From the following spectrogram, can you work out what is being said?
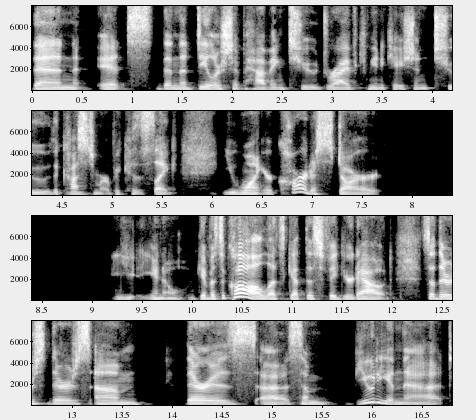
then it's then the dealership having to drive communication to the mm-hmm. customer because like you want your car to start you, you know give us a call let's get this figured out so there's there's um there is uh some beauty in that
